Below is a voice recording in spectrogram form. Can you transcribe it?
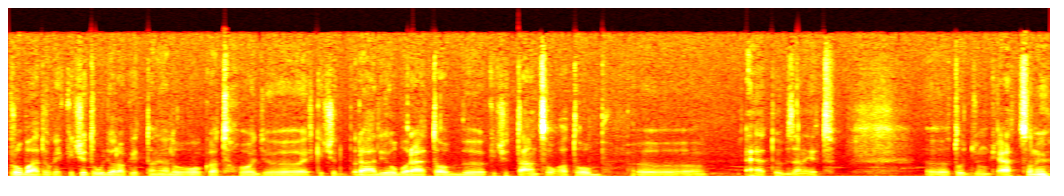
Próbáltuk egy kicsit úgy alakítani a dolgokat, hogy egy kicsit rádióbarátabb, kicsit táncolhatóbb, eltöbb zenét tudjunk játszani,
